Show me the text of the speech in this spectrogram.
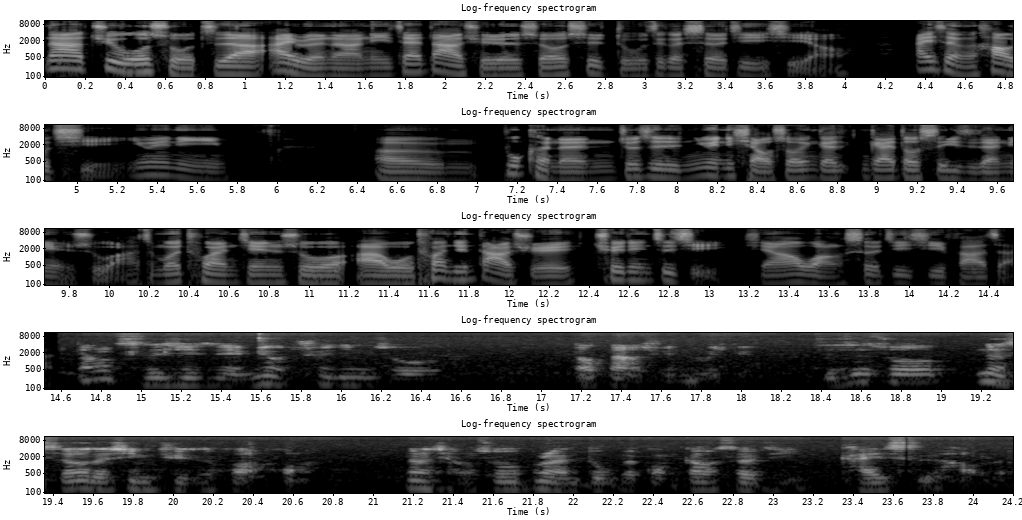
那据我所知啊，艾伦啊，你在大学的时候是读这个设计系哦。艾森很好奇，因为你，嗯，不可能就是因为你小时候应该应该都是一直在念书啊，怎么会突然间说啊，我突然间大学确定自己想要往设计系发展？当时其实也没有确定说。到大学那么远，只是说那时候的兴趣是画画，那想说不然读个广告设计开始好了。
